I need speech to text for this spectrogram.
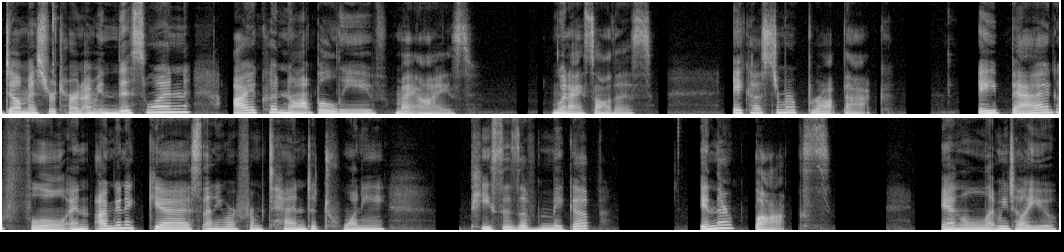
dumbest return, I mean, this one, I could not believe my eyes when I saw this. A customer brought back a bag full, and I'm going to guess anywhere from 10 to 20 pieces of makeup in their box. And let me tell you,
